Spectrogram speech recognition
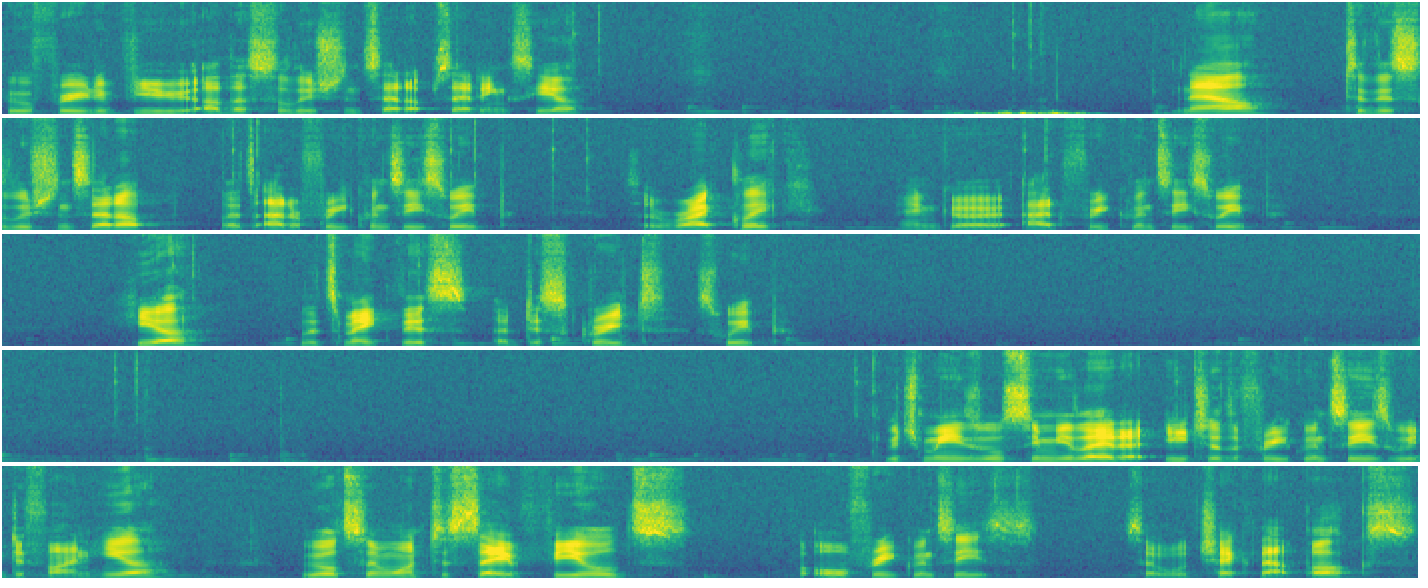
Feel free to view other solution setup settings here. Now to the solution setup, let's add a frequency sweep. So right click and go add frequency sweep. Here, let's make this a discrete sweep. Which means we'll simulate at each of the frequencies we define here. We also want to save fields for all frequencies, so we'll check that box.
